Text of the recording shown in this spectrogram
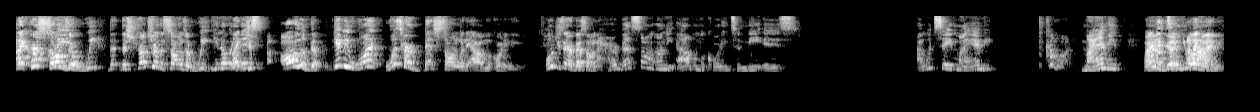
Like her I songs mean- are weak. The, the structure of the songs are weak. You know what it is? Like it is? just all of them. Give me one. What's her best song on the album according to you? What would you say her best song? Her best song on the album, according to me, is I would say Miami. Come on. Miami. Miami's good. you I like why. Miami.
